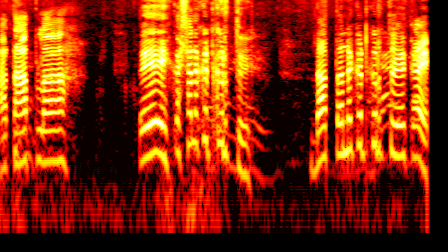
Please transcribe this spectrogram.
आता आपला ए कशाने कट करतोय? दाताने कट करतोय काय?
